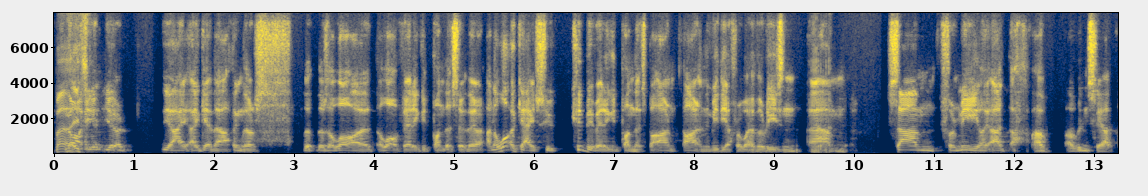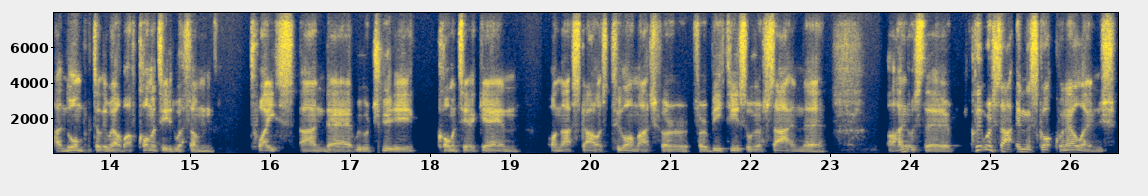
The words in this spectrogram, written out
But no, you're, yeah, I, I, get that. I think there's there's a lot of a lot of very good pundits out there, and a lot of guys who could be very good pundits but aren't aren't in the media for whatever reason. Um, Sam, for me, like I, I, I wouldn't say I, I, know him particularly well, but I've commentated with him twice, and uh, we were due to commentate again on that Scarlets Toulon match for for BT. So we were sat in the, I think it was the, I think we were sat in the Scott Quinnell lounge.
